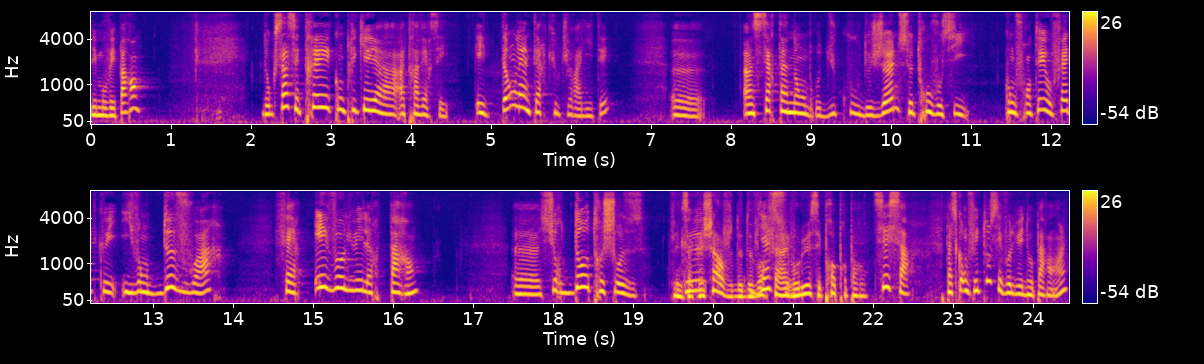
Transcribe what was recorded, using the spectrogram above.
des mauvais parents. Donc ça, c'est très compliqué à, traverser. Et dans l'interculturalité, euh, un certain nombre du coup de jeunes se trouvent aussi confrontés au fait qu'ils vont devoir faire évoluer leurs parents euh, sur d'autres choses. C'est une sacrée charge de devoir faire évoluer ses propres parents. C'est ça. Parce qu'on fait tous évoluer nos parents. Hein.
